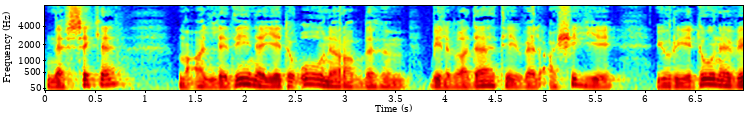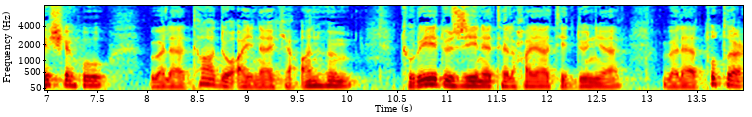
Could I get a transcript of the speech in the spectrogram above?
nefseke ma'allezine yed'ûne rabbehum bil gadati vel aşiyyi yuridune veşehu ve la ta'du aynake anhum turidu zinetel hayati dünya ve la tuti'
